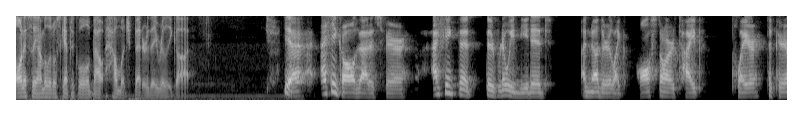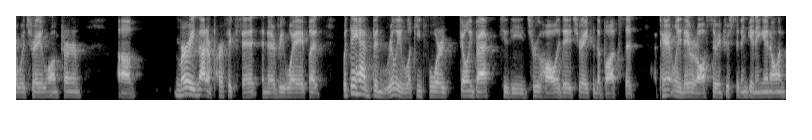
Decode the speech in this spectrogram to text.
honestly, I'm a little skeptical about how much better they really got. Yeah, I think all of that is fair. I think that they really needed another like all star type player to pair with Trae long term. Um, Murray not a perfect fit in every way, but what they have been really looking for, going back to the Jrue Holiday trade to the Bucks, that apparently they were also interested in getting in on,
